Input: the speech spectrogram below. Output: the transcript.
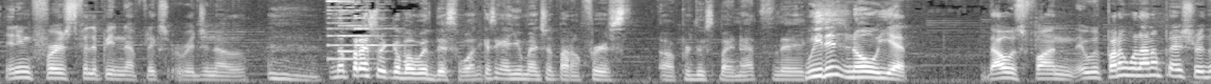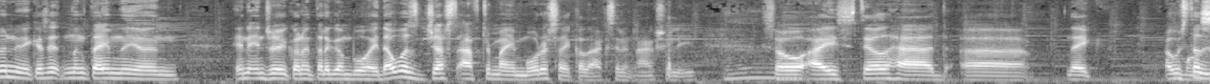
yun yung first Philippine Netflix original. Na-pressure ka ba with this one? Kasi nga you mentioned parang first uh, produced by Netflix. We didn't know yet. That was fun. It was parang wala nang pressure dun eh. Kasi nung time na yun, in-enjoy ko lang talagang buhay. That was just after my motorcycle accident actually. So I still had, uh, like, I was Mga still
